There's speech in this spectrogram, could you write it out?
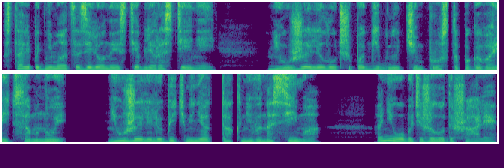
стали подниматься зеленые стебли растений. Неужели лучше погибнуть, чем просто поговорить со мной? Неужели любить меня так невыносимо? Они оба тяжело дышали.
